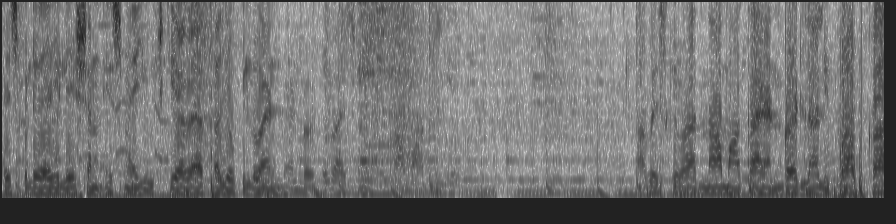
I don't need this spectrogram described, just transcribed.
display resolution इसमें यूज़ किया गया था, जो कि लो एंड एंड्रॉयड डिवाइस में काम आती है। अब इसके बाद नाम आता है एंड्रॉयड लॉलीपॉप का,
